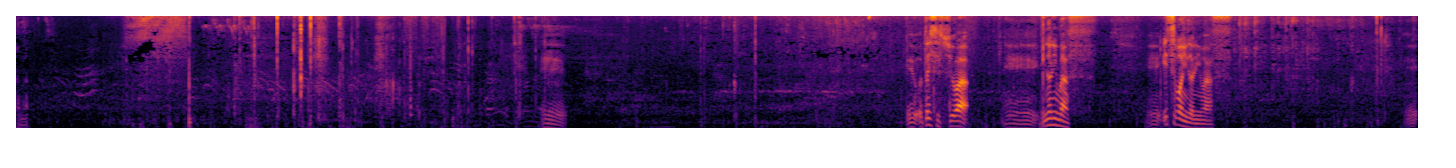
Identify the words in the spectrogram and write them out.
花。えー。えー、私たちは、えー、祈ります、えー、いつも祈ります、え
